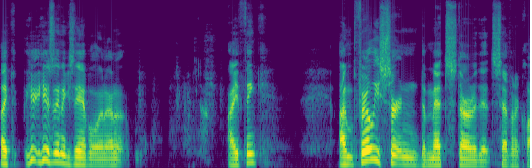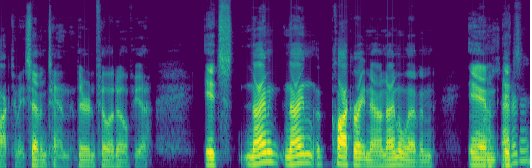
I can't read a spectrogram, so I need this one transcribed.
Like here, here's an example, and I don't. I think I'm fairly certain the Mets started at seven o'clock tonight, seven ten. They're in Philadelphia. It's nine nine o'clock right now, nine eleven, on and it's Saturday.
